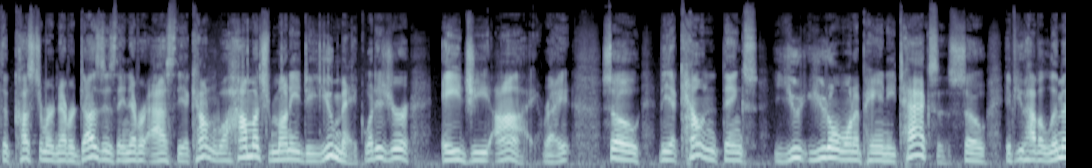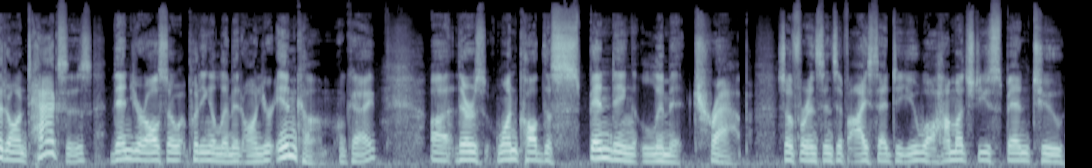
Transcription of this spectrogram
the customer never does is they never ask the accountant, well, how much money do you make? What is your AGI, right? So the accountant thinks you you don't want to pay any taxes. So if you have a limit on taxes, then you're also putting a limit on your income. Okay. Uh, there's one called the spending limit trap. So, for instance, if I said to you, Well, how much do you spend to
